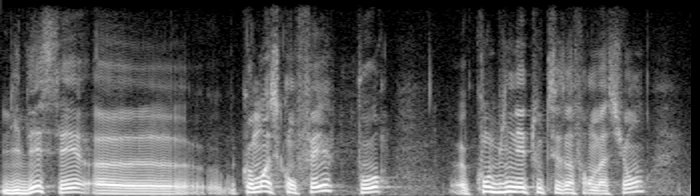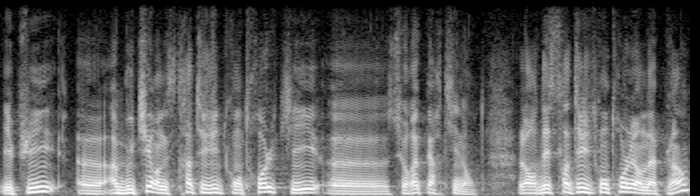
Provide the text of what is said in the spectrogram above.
L'idée, c'est euh, comment est-ce qu'on fait pour euh, combiner toutes ces informations et puis aboutir à une stratégie de contrôle qui serait pertinente. Alors des stratégies de contrôle, il y en a plein.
